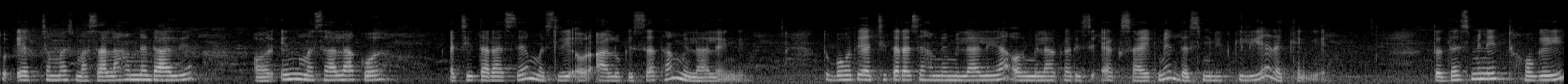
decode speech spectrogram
तो एक चम्मच मसाला हमने डाल दिया और इन मसाला को अच्छी तरह से मछली और आलू के साथ हम मिला लेंगे। तो बहुत ही अच्छी तरह से हमने मिला लिया और मिलाकर इसे एक साइड में 10 मिनट के लिए रखेंगे। तो 10 मिनट हो गई।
